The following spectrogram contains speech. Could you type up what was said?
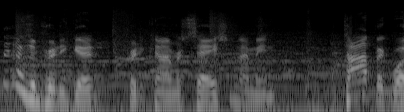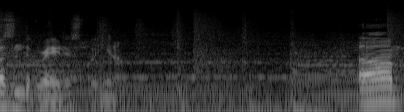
That was a pretty good, pretty conversation. I mean, the topic wasn't the greatest, but you know. Um,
